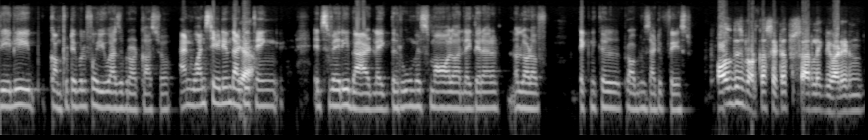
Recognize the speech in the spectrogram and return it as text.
really comfortable for you as a broadcaster. And one stadium that Yeah. you think it's very bad like the room is small or like there are a lot of technical problems that you faced all these broadcast setups are like divided in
